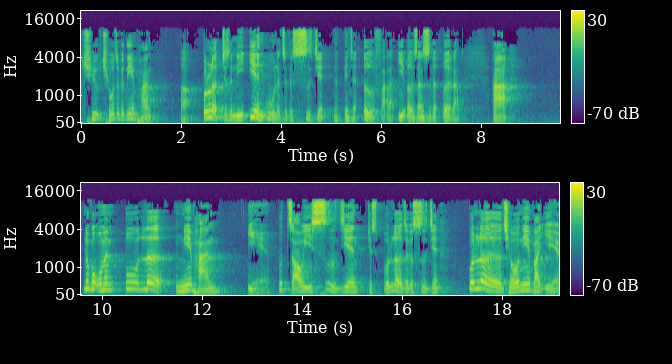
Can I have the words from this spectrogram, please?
求求这个涅盘啊。不乐就是你厌恶了这个世间，那变成恶法了，一二三四的恶了，啊！如果我们不乐涅盘，也不着于世间，就是不乐这个世间，不乐求涅盘，也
